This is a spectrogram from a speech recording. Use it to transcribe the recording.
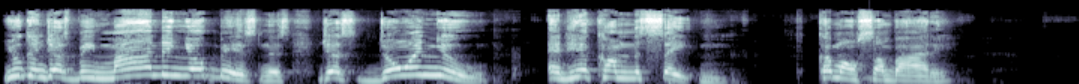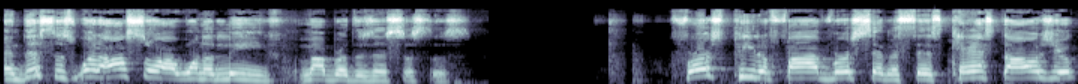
You can just be minding your business, just doing you. And here come the Satan. Come on, somebody. And this is what also I want to leave my brothers and sisters. First Peter 5 verse 7 says, cast all your,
